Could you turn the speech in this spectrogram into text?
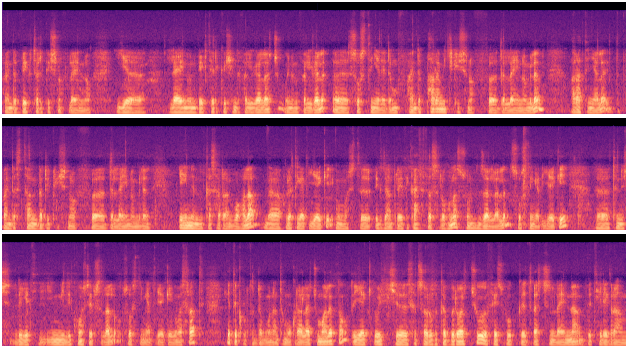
find vector equation of line ነው የ line ኡን vector equation ትፈልጋላችሁ ወይም እንፈልጋለን። ሶስተኛ ላይ ደግሞ find parameter equation of line ነው የሚለን። አራተኛ ላይ find standard equation of line ነው የሚለን። ይህንን ከሰራን በኋላ ሁለተኛ ጥያቄ almost example ላይ የተካተተ ስለሆነ እሱን እንዘላለን። ሶስተኛ ጥያቄ ትንሽ ለየት የሚል concept ስላለው ሶስተኛ ጥያቄ በመስራት የተቀሩትን ደግሞ እናንተ ትሞክራላችሁ ማለት ነው። ጥያቄዎች ስትሰሩ ከከበዷችሁ ፌስቡክ ገጻችን ላይ እና በቴሌግራም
